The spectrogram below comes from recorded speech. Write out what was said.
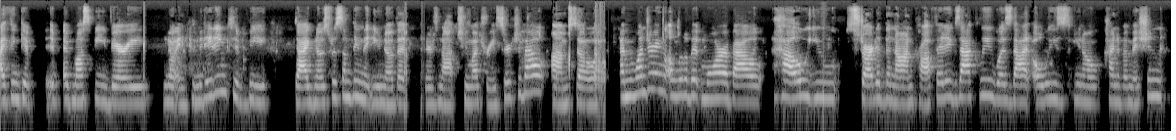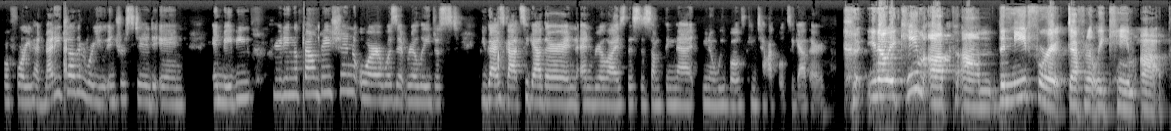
I think it, it, it must be very you know intimidating to be diagnosed with something that you know that there's not too much research about. Um, so I'm wondering a little bit more about how you started the nonprofit exactly. Was that always, you know, kind of a mission before you had met each other? Were you interested in in maybe creating a foundation or was it really just you guys got together and, and realized this is something that you know we both can tackle together you know it came up um, the need for it definitely came up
